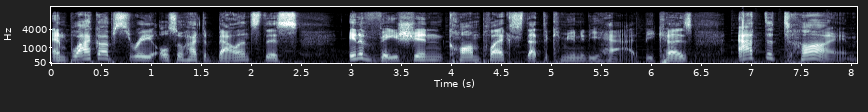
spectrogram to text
And Black Ops 3 also had to balance this innovation complex that the community had because at the time,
